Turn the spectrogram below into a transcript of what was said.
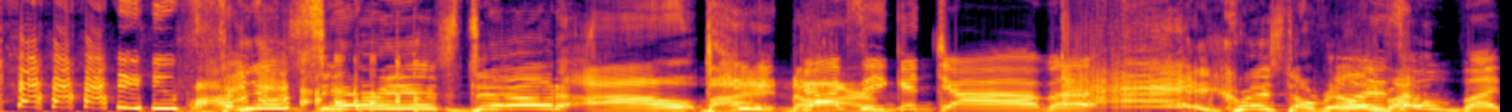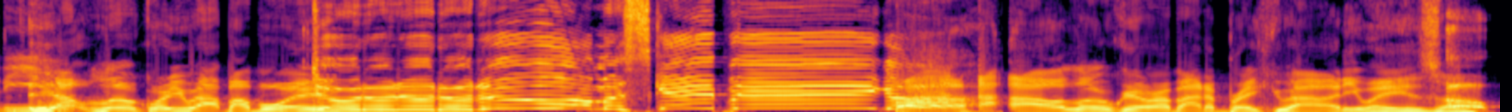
Are you serious, dude? Oh, my Roxy, good job. Hey, Crystal, really? That was so funny. Yeah, Luke, where you at, my boy? Do do do do do! I'm escaping! Uh, Uh, oh, Luke, we're about to break you out anyways. Uh, oh,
